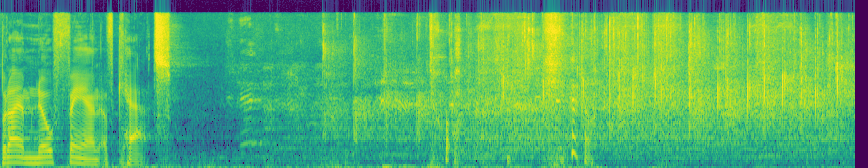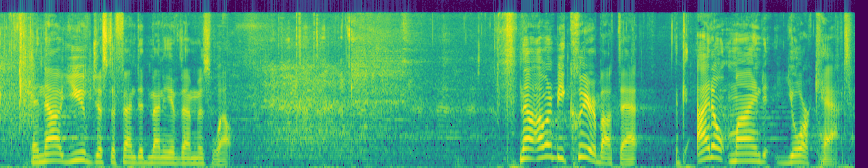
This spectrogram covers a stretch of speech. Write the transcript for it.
But I am no fan of cats. and now you've just offended many of them as well. Now, I want to be clear about that. I don't mind your cat.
